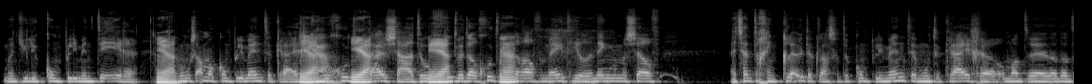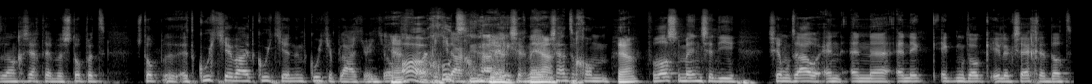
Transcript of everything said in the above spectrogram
met jullie complimenteren. ja. We moesten allemaal complimenten krijgen. Ja. Hoe goed we thuis zaten. Hoe goed we dan goed we anderhalve meter hielden. En denk ik bij mezelf... Het zijn toch geen kleuterklas dat we complimenten moeten krijgen. Omdat we, dat- we dan gezegd hebben... Stop het, stop het koetje waar het koetje... Een koetjeplaatje, weet je wel. Ja. Oh, dat je goed. daar goed Ja. bezig. Nee, Ja. we zijn toch gewoon Ja. volwassen mensen die zich moeten houden. En, en, eh, en ik, ik moet ook eerlijk zeggen dat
